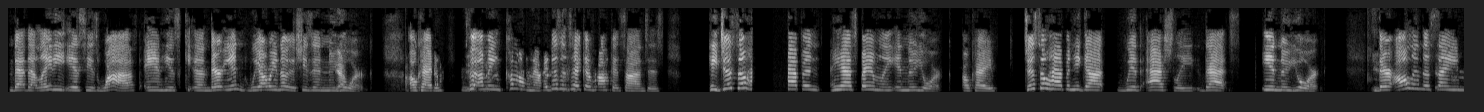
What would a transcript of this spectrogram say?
that that lady is his wife and his and they're in. We already know that she's in New Yeah. York. Okay, but I mean, come on now. It doesn't take a rocket scientist. He just so happened he has family in New York. Okay, just so happened he got with Ashley that's in New York. Yeah. They're all in the same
